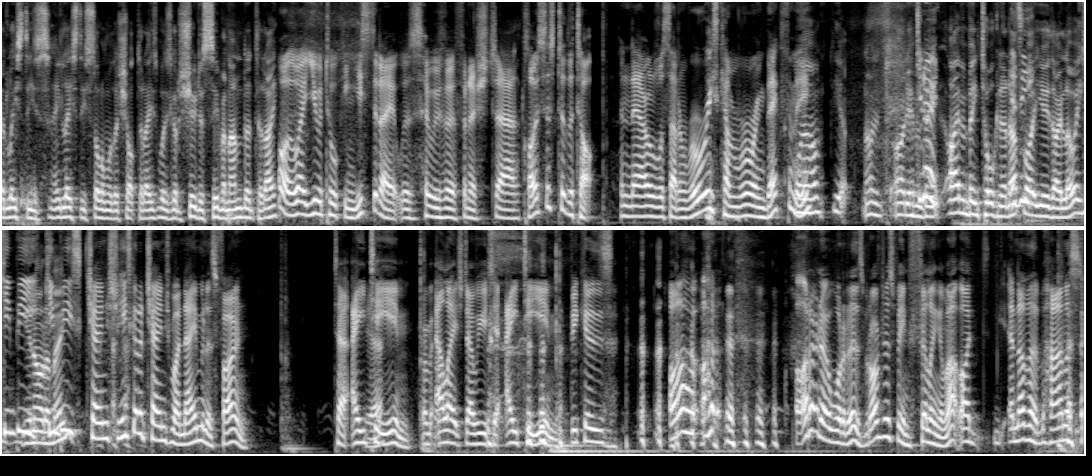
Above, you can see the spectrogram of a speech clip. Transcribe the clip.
at least he's at least he's still on with a shot today. He's, he's got to shoot a seven under today. Well, the way you were talking yesterday, it was whoever finished uh, closest to the top. And now all of a sudden, Rory's come roaring back for me. Well, yeah, I, I haven't you know- been. I haven't been talking it up he- like you though, Louis. Kimby, you know what I mean? Kimby's changed. He's got to change my name in his phone to ATM from LHW to ATM because I, I, don't, I don't know what it is, but I've just been filling him up. I, another harness,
